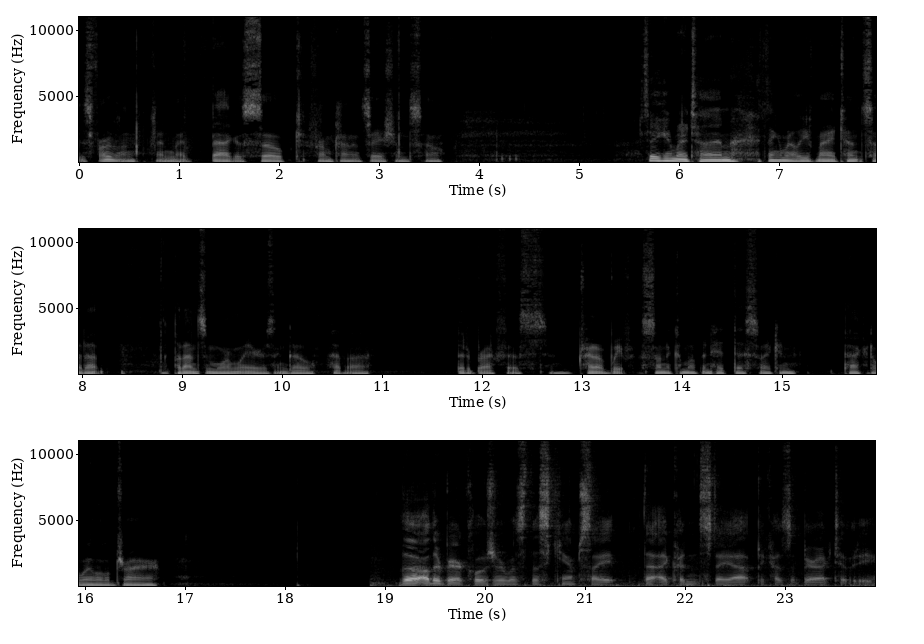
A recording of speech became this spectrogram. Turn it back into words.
is frozen, and my bag is soaked from condensation, so taking my time. I think I'm going to leave my tent set up, put on some warm layers, and go have a bit of breakfast. And try to wait for the sun to come up and hit this so I can pack it away a little drier. The other bear closure was this campsite that I couldn't stay at because of bear activity.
